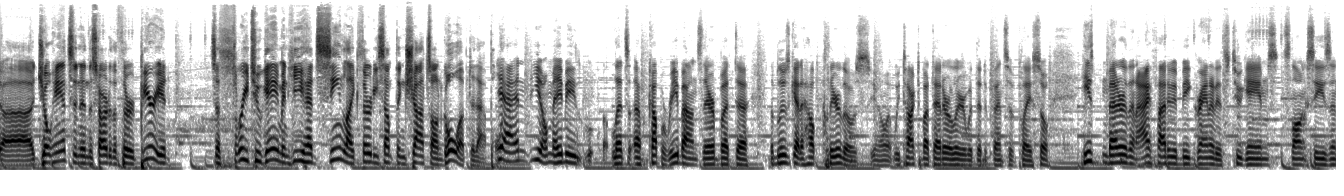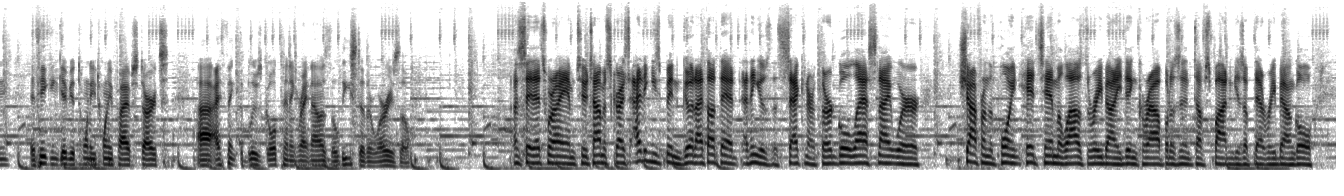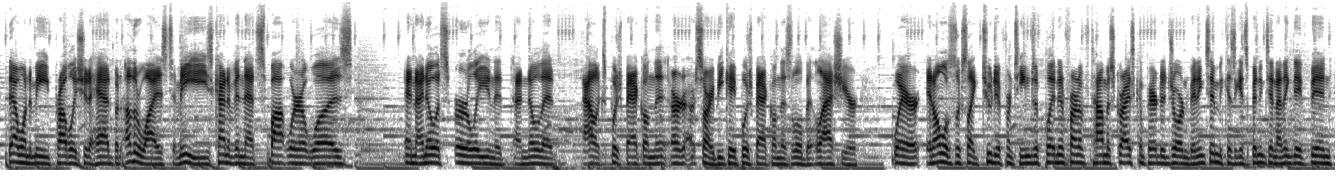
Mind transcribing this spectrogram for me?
uh, Johansen in the start of the third period. It's a 3 2 game, and he had seen like 30 something shots on goal up to that point. Yeah, and, you know, maybe let's a couple rebounds there, but uh, the Blues got to help clear those. You know, we talked about that earlier with the defensive play. So he's been better than I thought he would be. Granted, it's two games, it's long season. If he can give you 20, 25 starts, uh, I think the Blues goaltending right now is the least of their worries, though. I'd say that's where I am too. Thomas Greiss, I think he's been good. I thought that, I think it was the second or third goal last night where shot from the point hits him, allows the rebound. He didn't corral, but was in a tough spot and gives up that rebound goal. That one to me probably should have had, but otherwise to me, he's kind of in that spot where it was. And I know it's early, and it, I know that Alex pushed back on this, or sorry, BK pushed back on this a little bit last year, where it almost looks like two different teams have played in front of Thomas Greiss compared to Jordan Binnington. Because against Binnington, I think they've been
